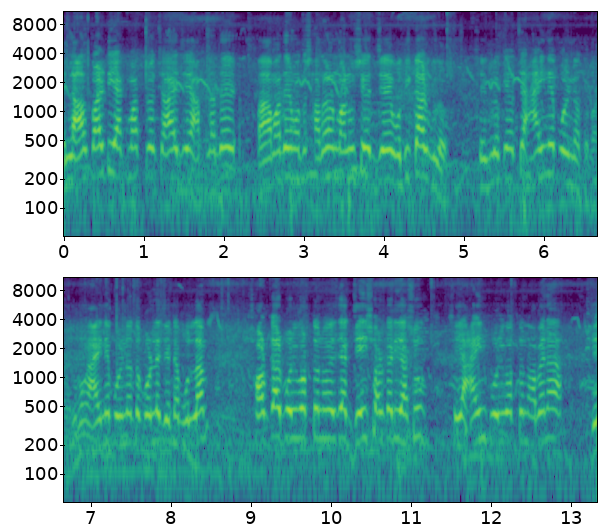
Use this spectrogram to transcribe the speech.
এই লাল পার্টি একমাত্র চায় যে আপনাদের বা আমাদের মতো সাধারণ মানুষের যে অধিকারগুলো, সেগুলোকে হচ্ছে আইনে পরিণত করে। এবং আইনে পরিণত করলে যেটা বললাম, সরকার পরিবর্তন হয়ে যাক, যেই সরকারই আসুক সেই আইন পরিবর্তন হবে না যে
